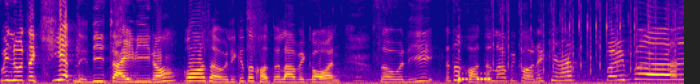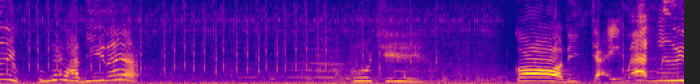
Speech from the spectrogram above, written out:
ไม่รู้จะเครียดหรือดีใจดีเนาะก็สำหรับวันนี้ก็ต้องขอตัวลาไปก่อนสำหรับวันนี้ก็ต้องขอตัวลาไปก่อนนะครับบายบายหูหวาดดีนะเนี่ยโอเค ก็ดีใจมากเลย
